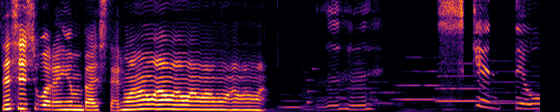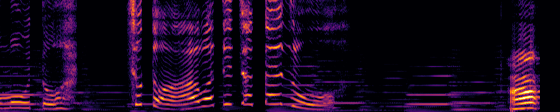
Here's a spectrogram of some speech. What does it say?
This is what I am best at. Wah, wah, wah, wah, wah. うふ試験って思うと、ちょっと慌てちゃったぞ。Ah.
